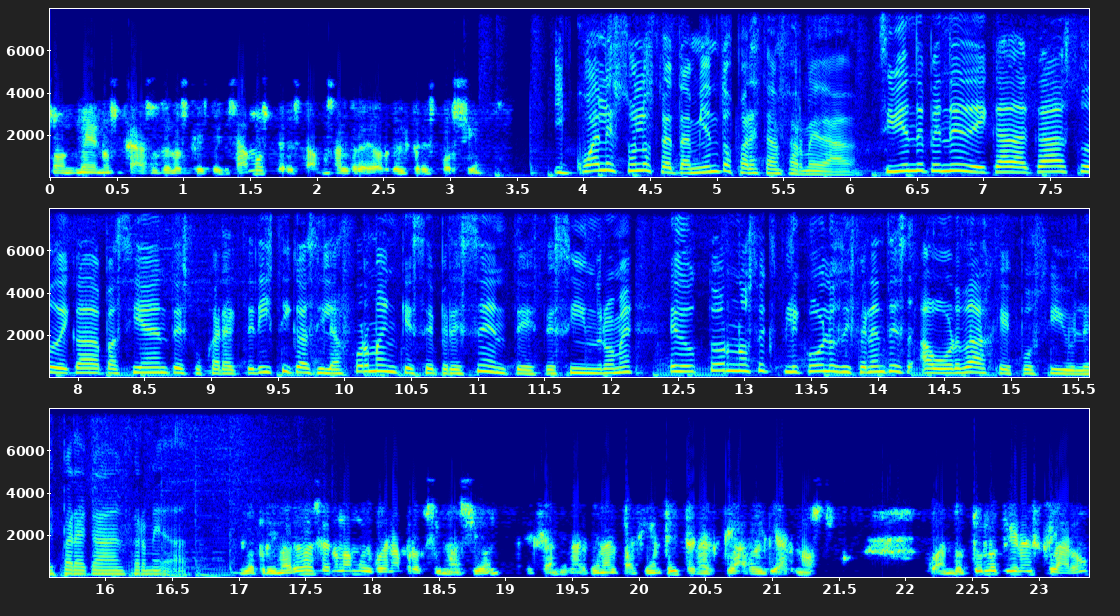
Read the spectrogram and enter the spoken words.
son menos casos de los que pensamos, pero estamos alrededor del 3%. ¿Y cuáles son los tratamientos para esta enfermedad? Si bien depende de cada caso, de cada paciente, sus características y la forma en que se presente este síndrome, el doctor nos explicó los diferentes abordajes posibles para cada enfermedad. Lo primero es hacer una muy buena aproximación, examinar bien al paciente y tener claro el diagnóstico. Cuando tú lo tienes claro,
